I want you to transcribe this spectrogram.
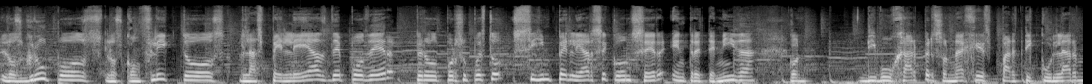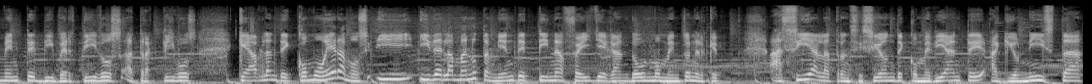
Los grupos, los conflictos, las peleas de poder, pero por supuesto sin pelearse con ser entretenida, con dibujar personajes particularmente divertidos, atractivos, que hablan de cómo éramos. Y, de la mano también de Tina Fey llegando a un momento en el que hacía la transición de comediante a guionista,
